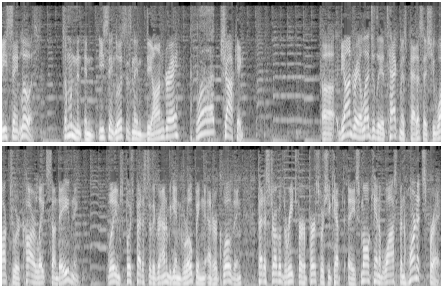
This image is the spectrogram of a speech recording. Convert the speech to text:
East St. Louis. Someone in- in East St. Louis is named DeAndre. What? Shocking. Uh, DeAndre allegedly attacked Miss Pettis as she walked to her car late Sunday evening. Williams pushed Pettis to the ground and began groping at her clothing. Pettis struggled to reach for her purse where she kept a small can of wasp and hornet spray.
